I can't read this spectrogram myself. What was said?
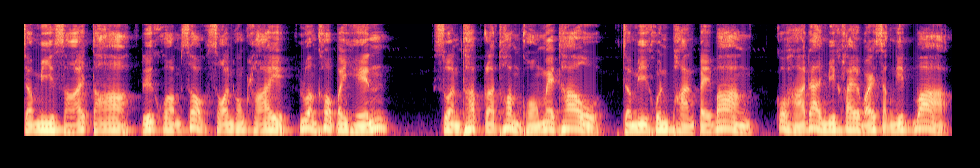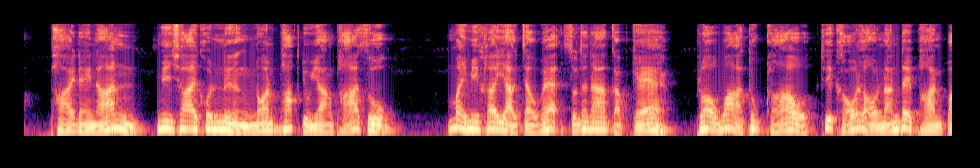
จะมีสายตาหรือความซอกซอนของใครล่วงเข้าไปเห็น ส่วนทับกระท่อมของแม่เท่า จะมีคนผ่านไปบ้าง ก็หาได้มีใครไหวสักนิดว่า ภายในนั้นมีชายคนหนึ่งนอนพักอยู่อย่างผาสุก ไม่มีใครอยากจะแวะสนทนากับแก เพราะว่าทุกคราวที่เขาเหล่านั้นได้ผ่านไป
